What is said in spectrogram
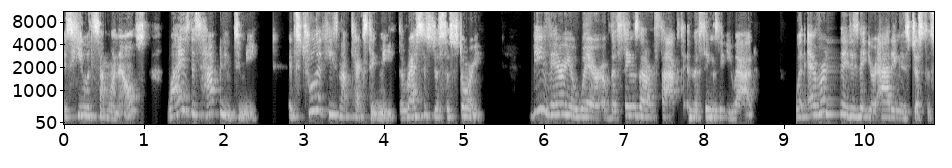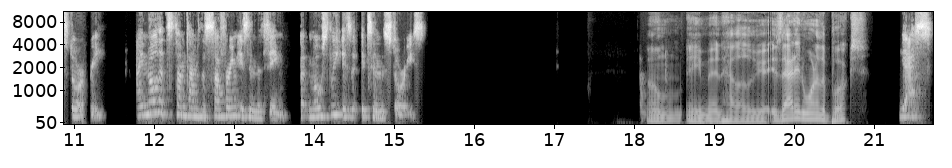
Is he with someone else? Why is this happening to me? It's true that he's not texting me. The rest is just a story. Be very aware of the things that are fact and the things that you add. Whatever it is that you're adding is just a story. I know that sometimes the suffering is in the thing, but mostly it's in the stories. Oh, amen. Hallelujah. Is that in one of the books? Yes.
